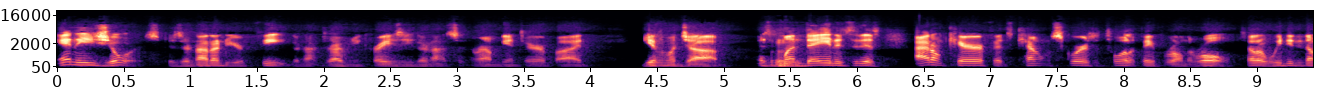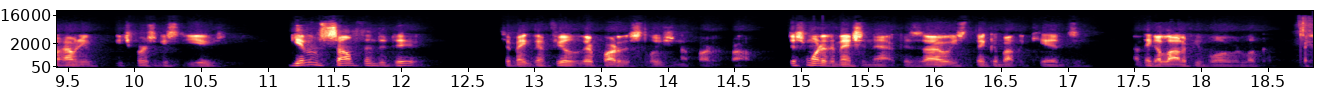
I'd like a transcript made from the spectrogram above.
and ease yours because they're not under your feet. They're not driving you crazy. They're not sitting around being terrified. Give them a job. As Hmm. mundane as it is, I don't care if it's counting squares of toilet paper on the roll. Tell her we need to know how many each person gets to use. Give them something to do to make them feel that they're part of the solution, not part of the problem. Just wanted to mention that because I always think about the kids. And I think a lot of people overlook them.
